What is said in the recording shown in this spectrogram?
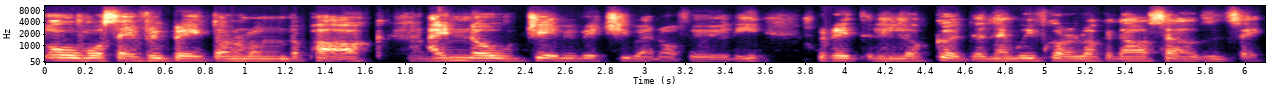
almost every breakdown around the park. Mm. I know Jamie Ritchie went off early, but Italy looked good. And then we've got to look at ourselves and say,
